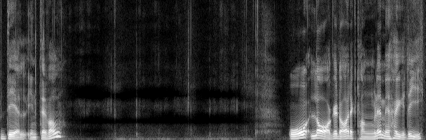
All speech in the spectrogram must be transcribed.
delintervall. og lager da rektangelet med høyde gitt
